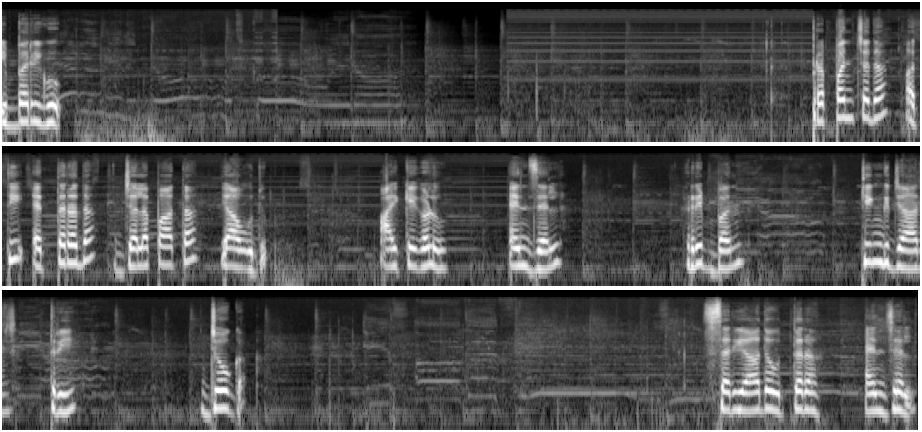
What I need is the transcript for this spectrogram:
ಇಬ್ಬರಿಗೂ. ಪ್ರಪಂಚದ ಅತಿ ಎತ್ತರದ ಜಲಪಾತ ಯಾವುದು? ಆಯ್ಕೆಗಳು Angel Ribbon, King George three, Jog. ಸರಿಯಾದ ಉತ್ತರ, ಆಂಜೆಲ್.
